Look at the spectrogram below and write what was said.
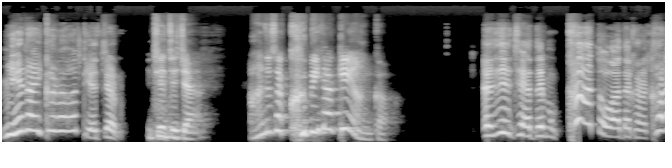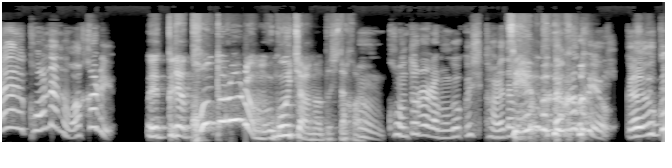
見えないかなってやっちゃうの。ちゃちゃちゃ、あれさ、首だけやんか。あ、じゃじゃでもカートはだから体がこんなの分かるよ。え、でコントローラーも動いちゃうの、私だから。うん。コントローラーも動くし、体も全部動くよ。動く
